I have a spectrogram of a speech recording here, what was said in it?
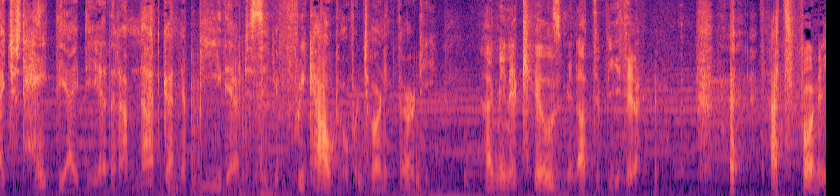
I just hate the idea that I'm not gonna be there to see you freak out over turning 30. I mean, it kills me not to be there. That's funny.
